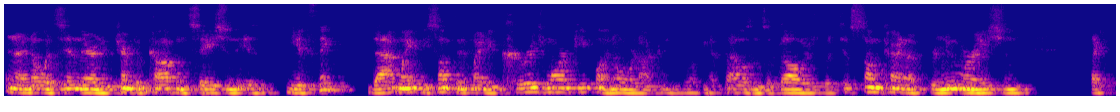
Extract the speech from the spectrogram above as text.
and I know what's in there in terms of compensation, is do you think that might be something that might encourage more people? I know we're not looking at thousands of dollars, but just some kind of remuneration, like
